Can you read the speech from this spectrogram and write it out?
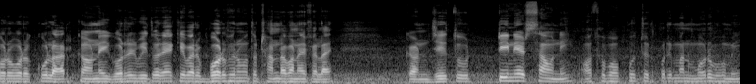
বড় বড় কুলার কারণ এই ঘরের ভিতরে একেবারে বরফের মতো ঠান্ডা বানায় ফেলায়। কারণ যেহেতু টিনের ছাউনি, অথবা প্রচুর পরিমাণ মরুভূমি,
